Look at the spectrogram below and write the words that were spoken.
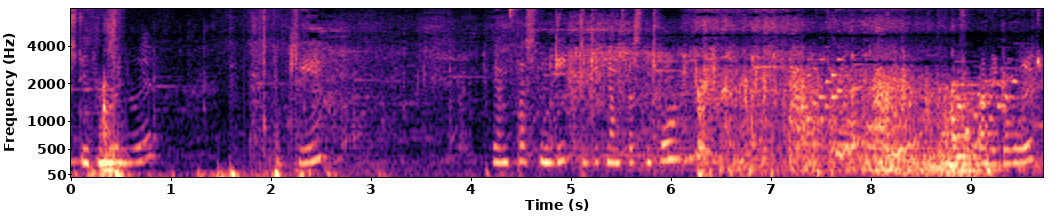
Steht 0-0. Okay. Wir haben fast einen Gegner. Die Gegner haben fast ein Tor. Ich habe alle geholt.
